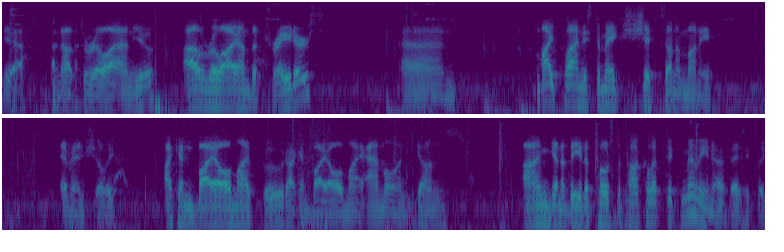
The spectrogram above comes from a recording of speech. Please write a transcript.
Yeah, not to rely on you. I'll rely on the traders, and my plan is to make shit ton of money. Eventually, I can buy all my food. I can buy all my ammo and guns. I'm gonna be the post-apocalyptic millionaire, basically.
